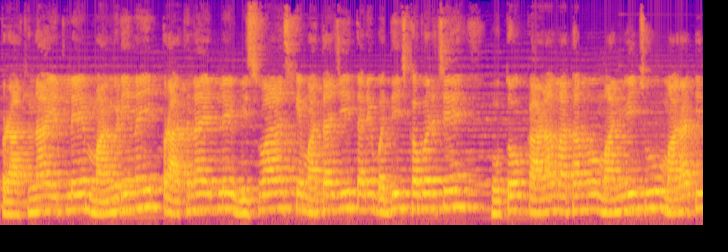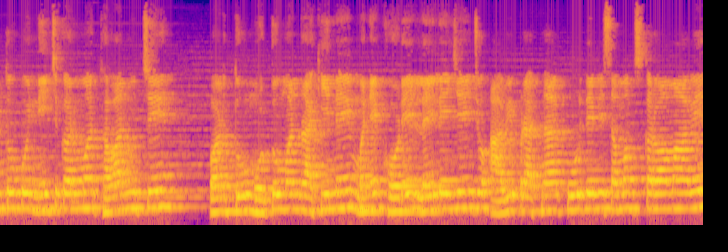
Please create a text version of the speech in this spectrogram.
પ્રાર્થના એટલે માંગણી નહીં, પ્રાર્થના એટલે વિશ્વાસ કે માતાજી, તને બધી જ ખબર છે. હું તો કાળા માથાનો માનવી છું, મારાથી તો કોઈ નીચ કર્મ થવાનું જ છે. પણ તું મોટું મન રાખીને મને ખોડે લઈ લેજે, જો આવી પ્રાર્થના કુળદેવી સમક્ષ કરવામાં આવે.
